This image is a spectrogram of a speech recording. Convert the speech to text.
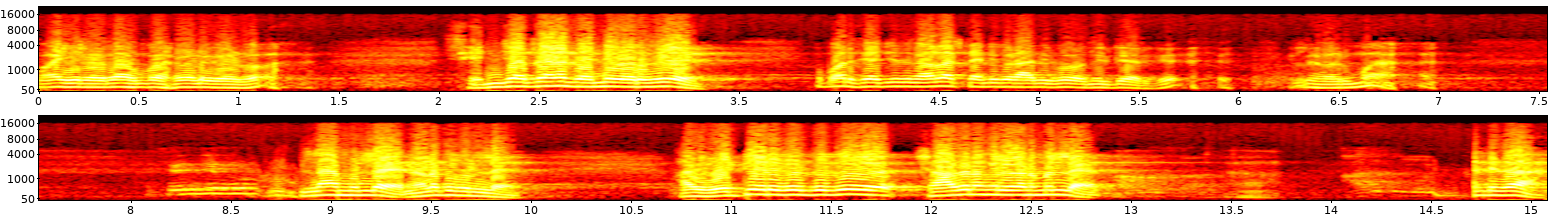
பதினஞ்சு ரூபா ரூபாய் வேணும். செஞ்சால் தானே தண்ணி வருது. இப்போ செஞ்சதுனால தண்ணி கூட அதிகமாக வந்துக்கிட்டே இருக்கு. இல்லை வருமா? இல்லாம இல்லை நிலத்துக்குள்ள அது வெட்டி இருக்கிறதுக்கு சாதனங்கள் வேணுமில்ல. கண்டிதான்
